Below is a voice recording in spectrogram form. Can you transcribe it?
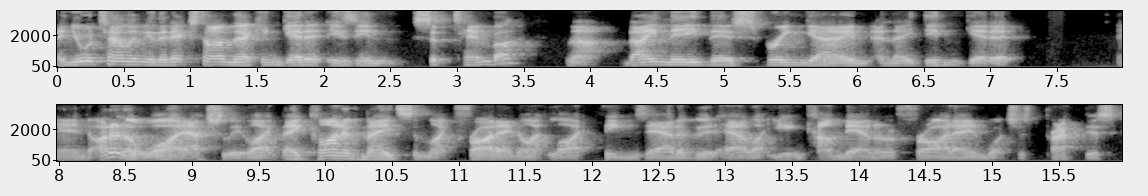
and you're telling me the next time they can get it is in September. Nah, they need their spring game, and they didn't get it. And I don't know why, actually. Like they kind of made some like Friday night light things out of it. How like you can come down on a Friday and watch us practice,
